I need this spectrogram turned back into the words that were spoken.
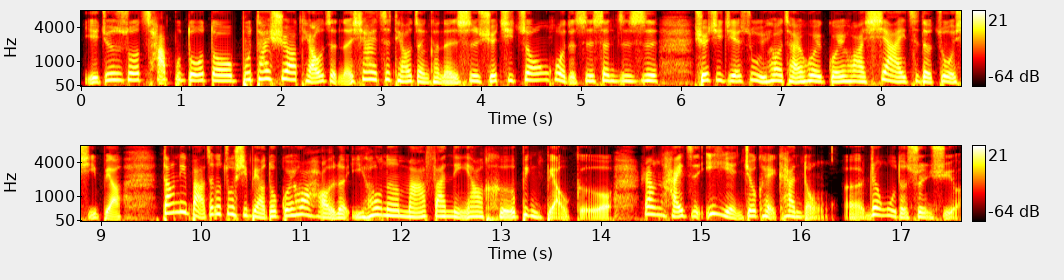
也就是说差不多都不太需要调整的，下一次调整可能是学期中，或者是甚至是学期结束以后才会规划下一次的作息表。当你把这个作息表都规划好了以后呢，麻烦你要合并表格哦，让孩子一眼就可以看懂呃任务的顺序哦。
